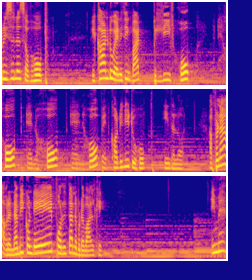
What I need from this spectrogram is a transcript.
Prisoners of hope we can't do anything but believe hope hope and hope and hope and continue to hope in the Lord அப்போனா அவரை நம்பிக்கொண்டே போகிறது தான் நம்மளோட வாழ்க்கை. Amen.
